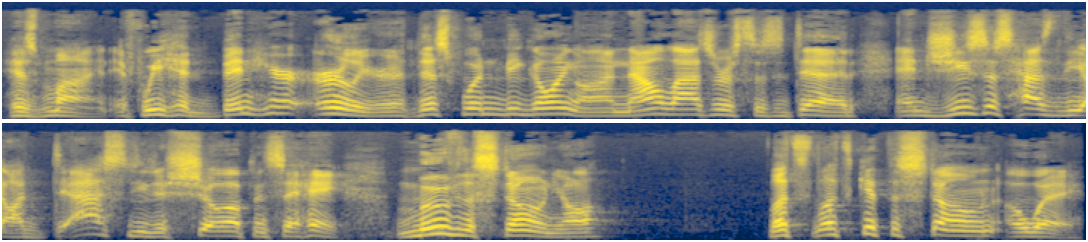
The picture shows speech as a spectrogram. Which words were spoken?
his mind. If we had been here earlier, this wouldn't be going on. Now Lazarus is dead, and Jesus has the audacity to show up and say, hey, move the stone, y'all. Let's, let's get the stone away.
